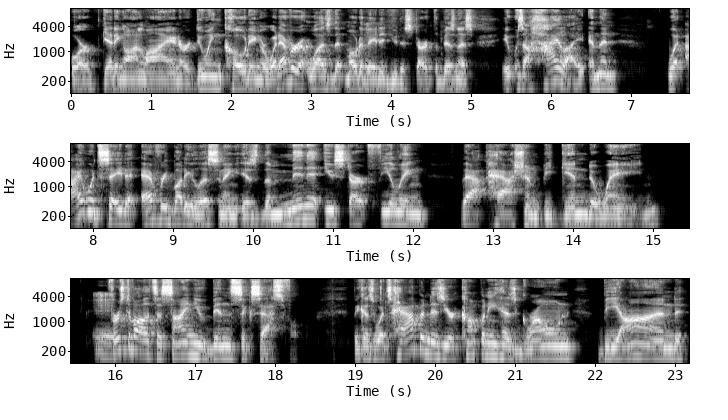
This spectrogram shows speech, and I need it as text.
or getting online or doing coding or whatever it was that motivated you to start the business. It was a highlight. And then what i would say to everybody listening is the minute you start feeling that passion begin to wane, mm. first of all, it's a sign you've been successful because what's happened is your company has grown beyond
